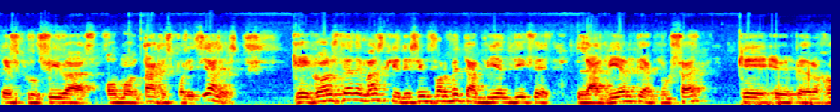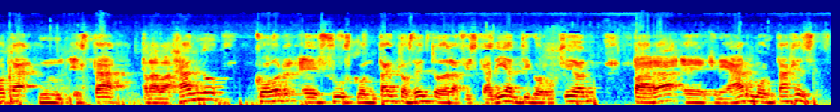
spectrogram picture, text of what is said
exclusivas o montajes policiales. Que conste además que en ese informe también dice, le advierte a Cursat que eh, Pedro J mm, está trabajando con eh, sus contactos dentro de la Fiscalía Anticorrupción para eh, crear montajes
